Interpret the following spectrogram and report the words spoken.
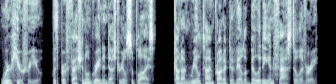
we're here for you with professional grade industrial supplies. Count on real time product availability and fast delivery.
